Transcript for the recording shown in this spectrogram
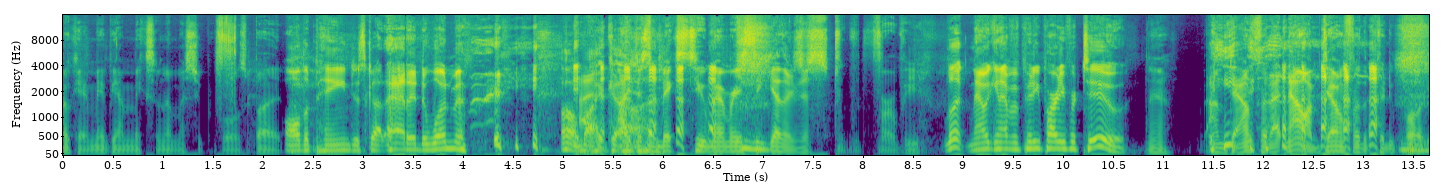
Okay, maybe I'm mixing up my Super Bowls, but All the pain just got added to one memory. Oh my god! I just mixed two memories together. Just stupid Furby. Look, now we can have a pity party for two. Yeah, I'm down for that. Now I'm down for the pity party.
